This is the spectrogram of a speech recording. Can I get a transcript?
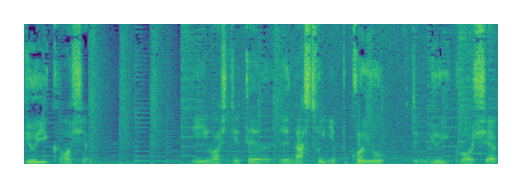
Buick 8. I właśnie ten nastrój niepokoju w tym Buick 8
